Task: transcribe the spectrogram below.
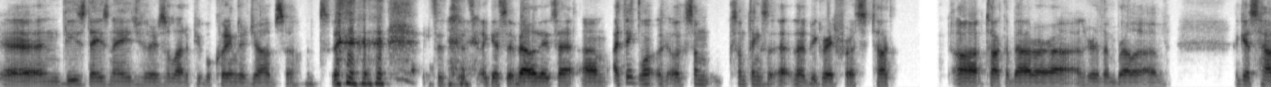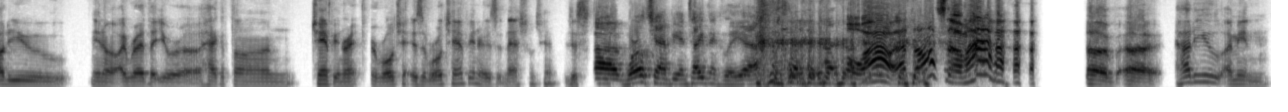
uh, in these days and age there's a lot of people quitting their jobs. So it's, it's, it's, it's i guess it validates that. Um, i think one, some some things that, would be great for us to talk uh, talk about are uh, under the umbrella of i guess how do you you know i read that you were a hackathon champion right? Or world cha- is it world champion or is it national champion just uh, world champion technically yeah. Oh wow. That's awesome. Uh, uh, how do you i mean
